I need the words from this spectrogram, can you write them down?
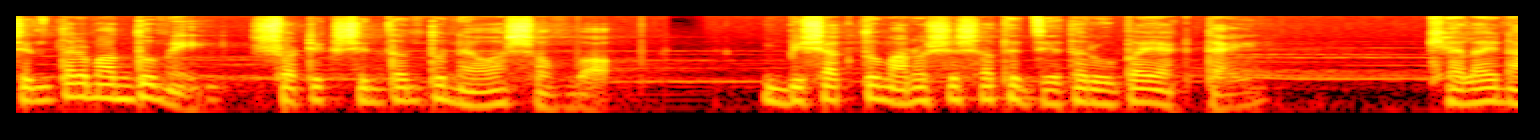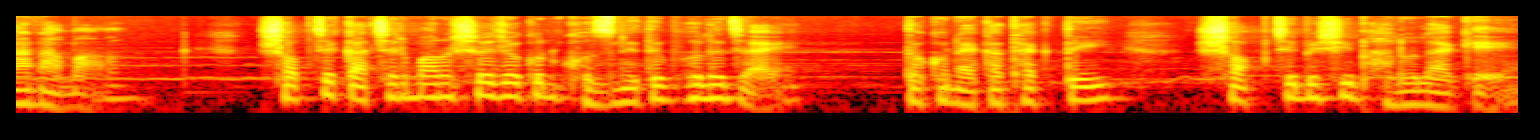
চিন্তার মাধ্যমেই সঠিক সিদ্ধান্ত নেওয়া সম্ভব। বিষাক্ত মানুষের সাথে জেতার উপায় একটাই, খেলায় না নামা। সবচেয়ে কাছের মানুষরা যখন খোঁজ নিতে ভুলে যায়, তখন একা থাকতেই সবচেয়ে বেশি ভালো লাগে।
